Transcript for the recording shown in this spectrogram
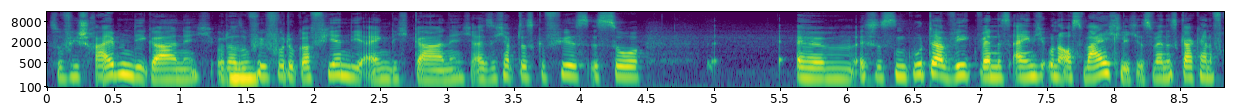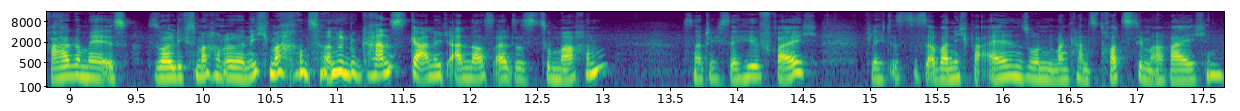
so viel schreiben die gar nicht oder mhm. so viel fotografieren die eigentlich gar nicht. Also ich habe das Gefühl, es ist so, ähm, es ist ein guter Weg, wenn es eigentlich unausweichlich ist, wenn es gar keine Frage mehr ist, soll ich es machen oder nicht machen, sondern du kannst gar nicht anders, als es zu machen. Das ist natürlich sehr hilfreich. Vielleicht ist es aber nicht bei allen so und man kann es trotzdem erreichen.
